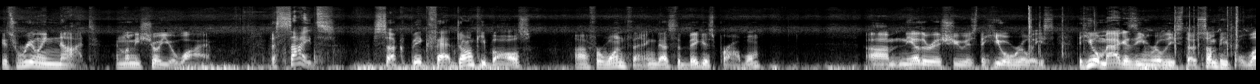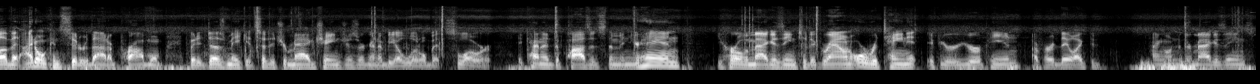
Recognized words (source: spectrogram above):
It's really not, and let me show you why. The sights suck big fat donkey balls, uh, for one thing, that's the biggest problem. Um, and the other issue is the heel release. The heel magazine release, though, some people love it. I don't consider that a problem, but it does make it so that your mag changes are going to be a little bit slower. It kind of deposits them in your hand. You hurl the magazine to the ground or retain it if you're a European. I've heard they like to hang on to their magazines.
